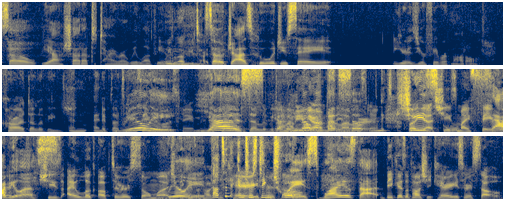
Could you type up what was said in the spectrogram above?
So yeah, shout out to Tyra. We love you. we love you Ty So Jazz, who would you say is your favorite model? Cara Delevingne. And and if that's how you say her really, last name. yes, De- Delevingne. Delevingne, You know yeah. That's I love so. her. She's But yeah, she's my favorite. Fabulous. She's I look up to her so much. really. Because of how That's an interesting herself. choice. Why is that? Because of how she carries herself.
